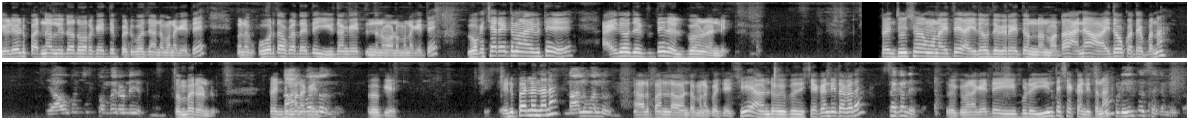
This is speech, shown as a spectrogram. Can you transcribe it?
ఏడేడు పద్నాలుగు లీటర్ వరకు అయితే పెట్టుకోవచ్చు అంట మనకైతే. మనకు ఫోర్త్ ఒకటి అయితే ఈ విధంగా అయితే ఉందన్నమాట మనకైతే. ఒకసారి అయితే మనం అయితే ఐదవ దగ్గర వెళ్ళిపోయామండి. ఫ్రెండ్స్ చూసిన మనం అయితే ఐదవ దగ్గర అయితే ఉందన్నమాట. ఆయన ఐదవ ఒక తెప్పన తొంభై రెండు చెప్తున్నాను తొంభై రెండు. ఫ్రెండ్స్ మనకైతే ఓకే. ఎన్ని పనులు ఉందన్నా? నాలుగు వాళ్ళు నాలుగు పనులు ఉంటాయి మనకు వచ్చేసి అండ్ ఇప్పుడు సెకండ్ ఈత కదా? సెకండ్ ఓకే మనకైతే ఇప్పుడు ఇంత సెకండ్ ఈతనా? ఇప్పుడు ఇంత సెకండ్ అయితే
